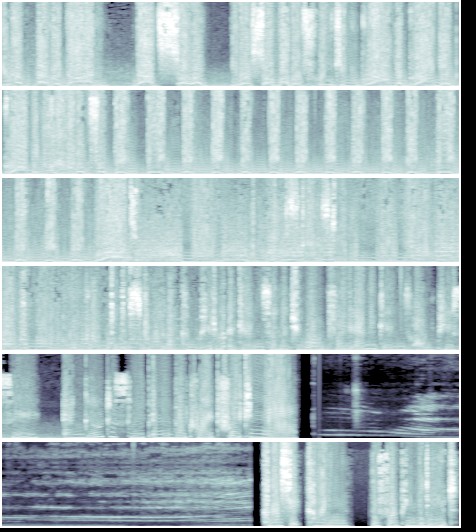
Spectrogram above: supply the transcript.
you have ever done. That's so it. You are so mother freaking grounded, grounded, grounded, grounded for big, big, big, big, big, big, big, big, big, big, big, big, big, big, big brat. Now, go upstairs to your room right now, and tomorrow we're going to destroy our computer again so that you won't play any games on PC, and go to sleep in your bed right freaking now. Classic Caillou, the fucking idiot.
